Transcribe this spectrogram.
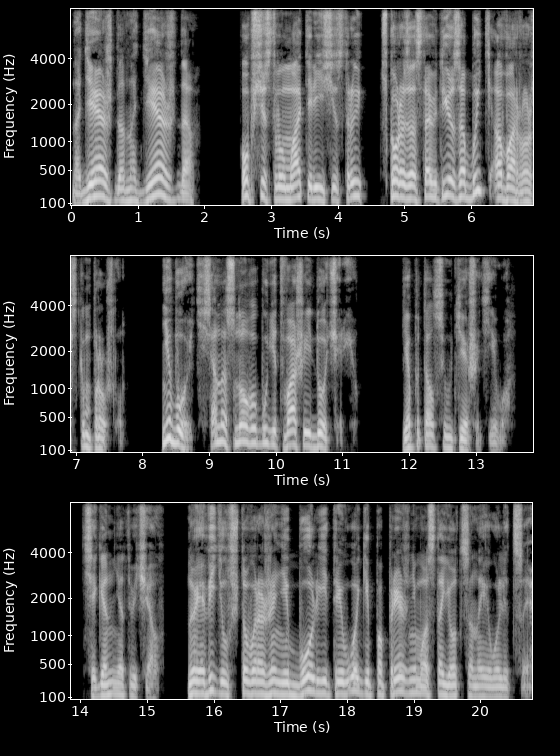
Надежда, надежда. Общество матери и сестры скоро заставит ее забыть о варварском прошлом. Не бойтесь, она снова будет вашей дочерью. Я пытался утешить его. Сеген не отвечал, но я видел, что выражение боли и тревоги по-прежнему остается на его лице.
